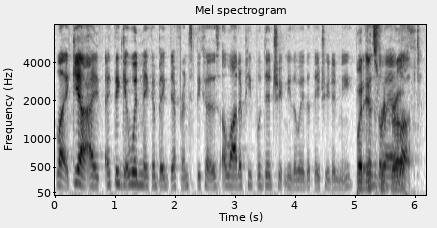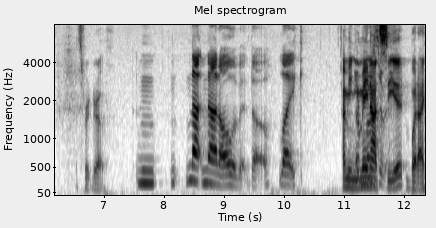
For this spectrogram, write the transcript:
like yeah, I, I think it would make a big difference because a lot of people did treat me the way that they treated me. But because it's of the for way growth. I looked. it's for growth N- n- not not all of it though. Like i mean you may not see it but i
